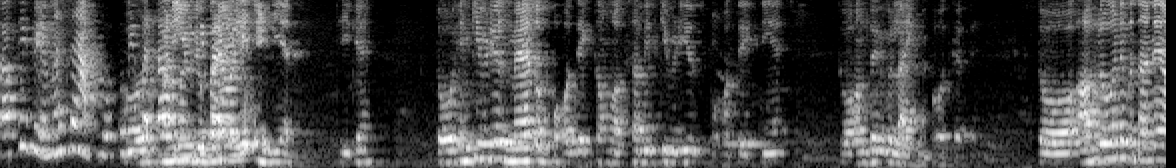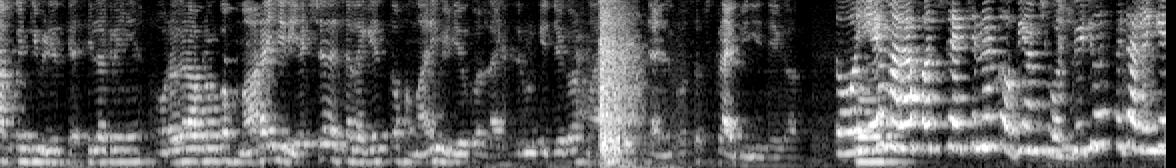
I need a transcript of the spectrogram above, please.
काफ़ी फ़ेमस है आप लोग को भी पता होगा यूट्यूबर है और ये इंडियन है ठीक है? तो इनकी वीडियोस मैं तो बहुत देखता हूँ अक्सर भी इसकी वीडियोस बहुत देखती हैं। तो हम तो इनको लाइक भी बहुत करते हैं। तो आप लोगों ने बताना है आपको इनकी वीडियोस कैसी लग रही हैं। और अगर आप लोगों को हमारा ये रिएक्शन अच्छा लगे तो हमारी वीडियो को लाइक ज़रूर कीजिएगा और हमारे चैनल को सब्सक्राइब भी कीजिएगा। तो तो- ये हमारा फ़र्स्ट रिएक्शन है तो अभी हम शॉर्ट वीडियोस पे डालेंगे।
